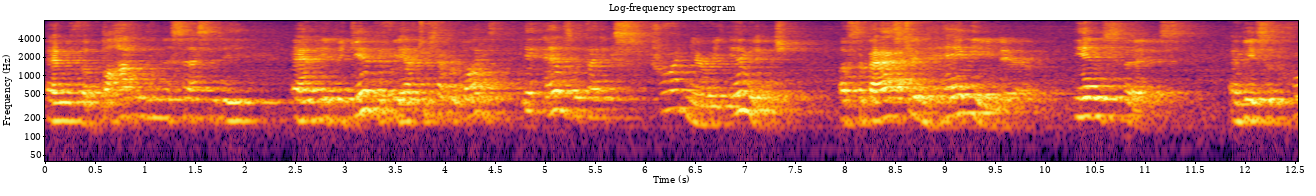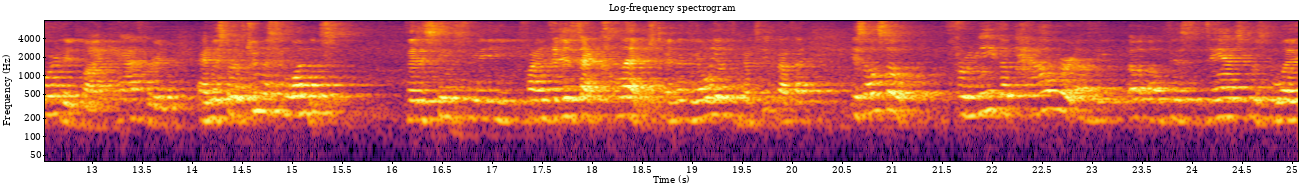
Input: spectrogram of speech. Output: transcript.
and with the bodily necessity. And it begins, if we have two separate bodies, it ends with that extraordinary image of Sebastian hanging there in space and being supported by Katharine and this sort of two-ness and oneness that it seems to me finds that is that clench. And then the only other thing I'm thinking about that is also, for me, the power of, the, of this dance was the way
